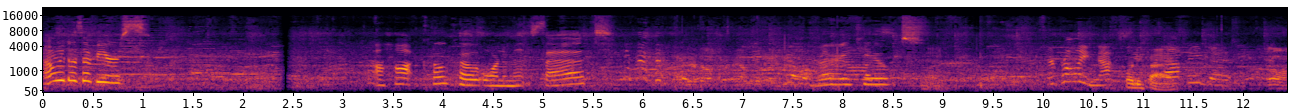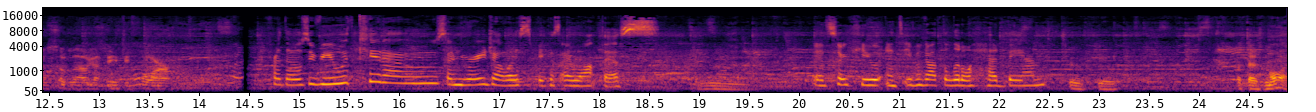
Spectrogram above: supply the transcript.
Oh, it does have ears. A hot cocoa ornament set. Very cute. They're probably not 45. happy, but Oh, I'm so glad we got these before. For those of you with kiddos, I'm very jealous because I want this. Mm. It's so cute, and it's even got the little headband. Too cute. But there's more.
